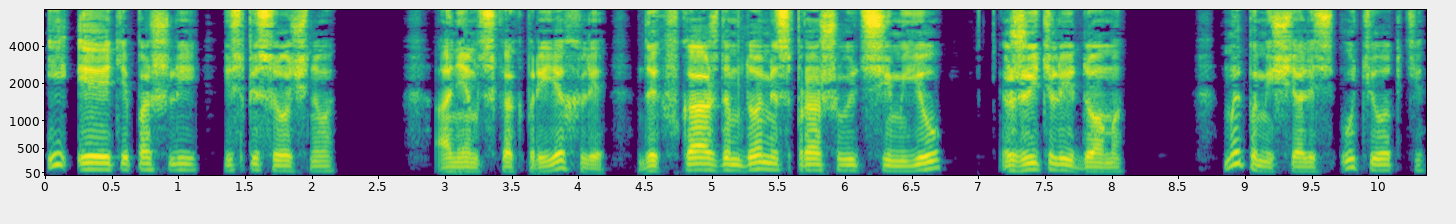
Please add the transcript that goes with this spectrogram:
и эти пошли из песочного. А немцы как приехали, так в каждом доме спрашивают семью жителей дома. Мы помещались у тетки,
